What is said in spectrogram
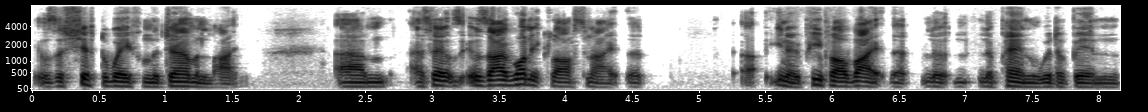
It was a shift away from the German line, um, and so it was, it was, ironic last night that uh, you know people are right that Le, Le Pen would have been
